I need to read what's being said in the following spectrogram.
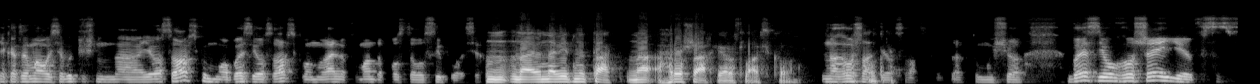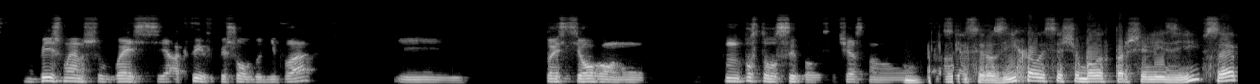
яка трималася виключно на Ярославському, а без Ярославського морально команда просто розсипалася. Нав- Навіть не так, на грошах Ярославського. На грошах. Ярославського, так, тому що без його грошей більш-менш весь актив пішов до Дніпра, і без цього, ну, ну, просто осипалися, чесно. Бразильці роз'їхалися, що були в першій лізі, і все.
